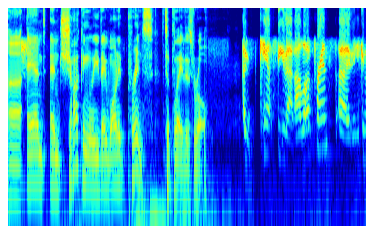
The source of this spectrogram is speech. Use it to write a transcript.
uh, and and shockingly, they wanted Prince to play this role. I can't see that. I love Prince. Uh, he can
